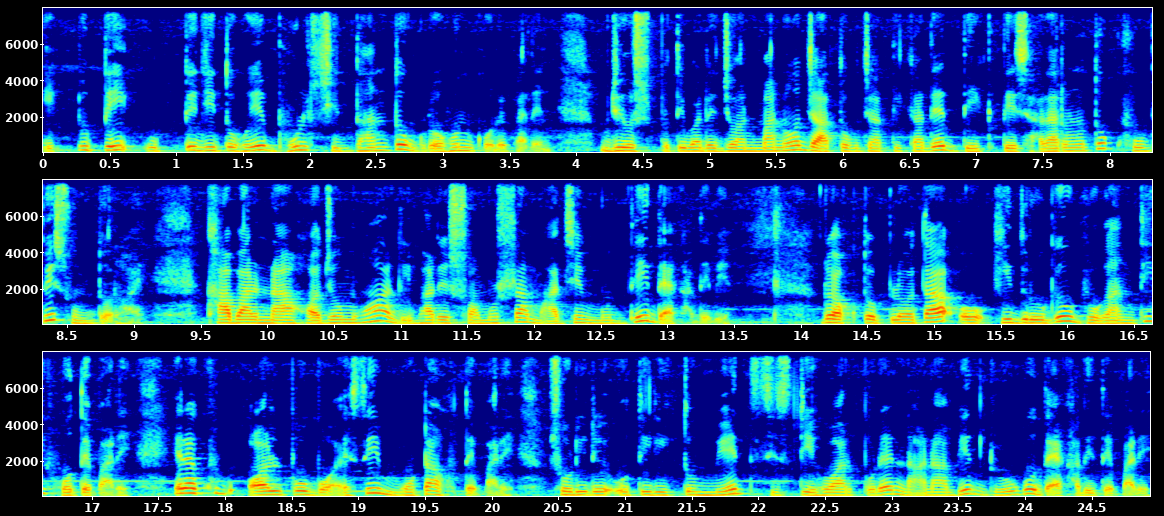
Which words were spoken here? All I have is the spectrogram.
একটুতেই উত্তেজিত হয়ে ভুল সিদ্ধান্ত গ্রহণ করে ফেলেন। বৃহস্পতিবারে জন্মানো জাতক জাতিকাদের দেখতে সাধারণত খুবই সুন্দর হয়। খাবার না হজম হওয়া, লিভারের সমস্যা মাঝে মধ্যেই দেখা দেবে। রক্তপ্লতা ও হৃদরোগেও ভোগান্তি হতে পারে। এরা খুব অল্প বয়সে মোটা হতে পারে। শরীরে অতিরিক্ত মেদ সৃষ্টি হওয়ার পরে নানাবিধ রোগও দেখা দিতে পারে।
